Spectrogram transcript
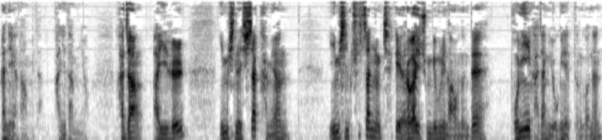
라는 얘기가 나옵니다. 간이담요. 가장 아이를 임신을 시작하면 임신 출산용 책에 여러 가지 준비물이 나오는데 본인이 가장 요긴했던 거는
